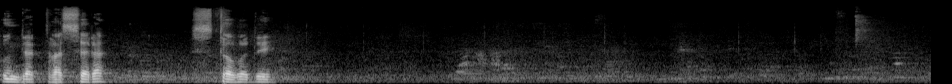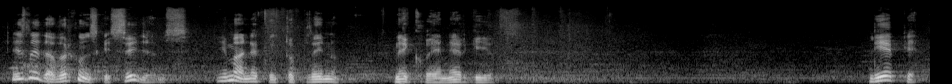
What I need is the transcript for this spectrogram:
Hundertwassera sto vode. Izgleda vrhunski, sviđa mi se. Ima neku toplinu, neku energiju. Lijep je.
